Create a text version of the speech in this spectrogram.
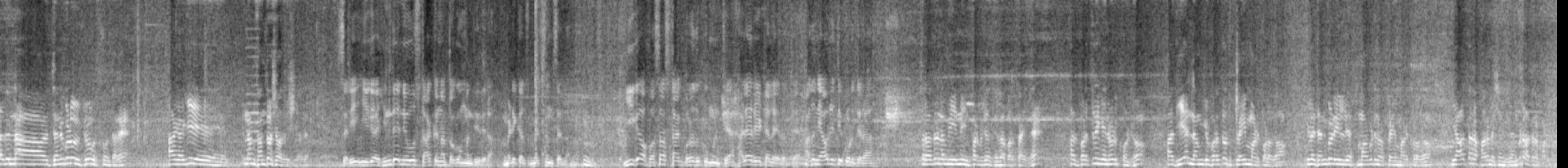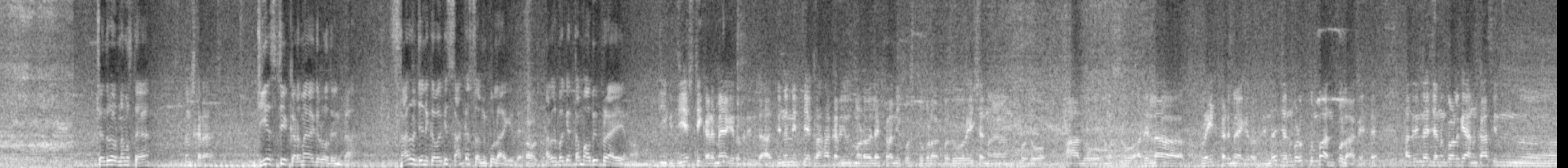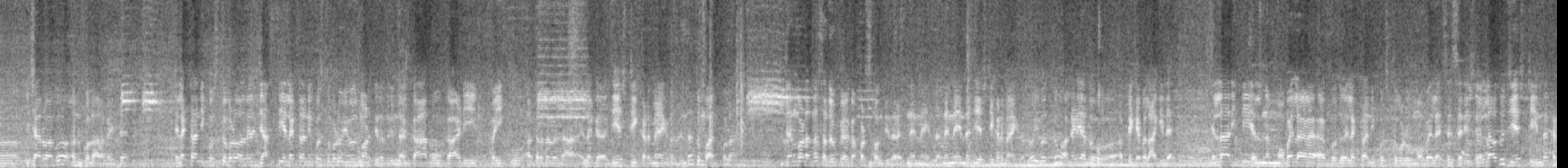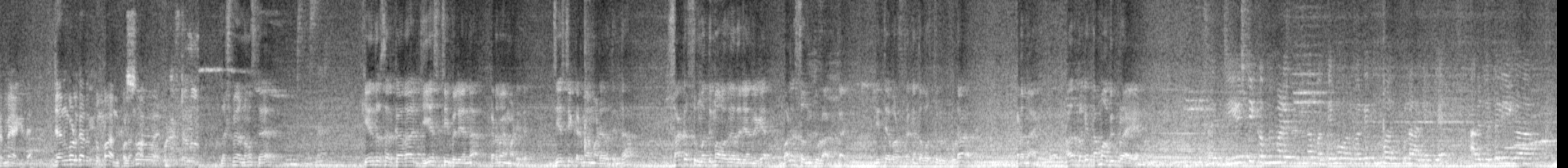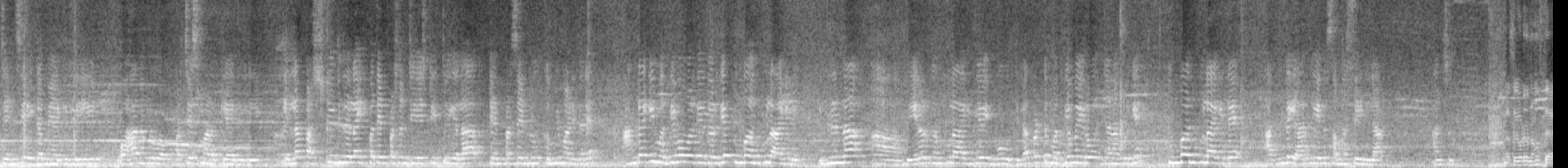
ಅದನ್ನು ಜನಗಳು ಉಪಯೋಗಿಸ್ಕೊತಾರೆ. ಹಾಗಾಗಿ ನಮ್ಗೆ ಸಂತೋಷವಾದ ವಿಷಯ ಅದೇ. ಸರಿ ಈಗ ಹಿಂದೆ ನೀವು ಸ್ಟಾಕನ್ನು ತೊಗೊಂಬಂದಿದ್ದೀರಾ ಮೆಡಿಕಲ್ಸ್ ಮೆಡಿಸಿನ್ಸ್ ಎಲ್ಲ ಈಗ ಹೊಸ ಸ್ಟಾಕ್ ಬರೋದಕ್ಕೂ ಮುಂಚೆ ಹಳೆ ರೇಟೆಲ್ಲ ಇರುತ್ತೆ. ಅದನ್ನು ಯಾವ ರೀತಿ ಕೊಡ್ತೀರಾ? ಸರ್ ಅದು ನಮಗೆ ಇನ್ನೂ ಇನ್ಫಾರ್ಮೇಷನ್ಸ್ ಎಲ್ಲ ಬರ್ತಾ ಇದೆ. ಅದು ಬರ್ತಿದಂಗೆ ನೋಡಿಕೊಂಡು ಅದು ಏನು ನಮಗೆ ಬರುತ್ತೋ ಅದು ಕ್ಲೈಮ್ ಮಾಡ್ಕೊಳ್ಳೋದು ಇಲ್ಲ ಜನಗಳು ಇಲ್ಲಿ ಮಾಡಿಬಿಟ್ಟು ನಾವು ಕ್ಲೈಮ್ ಮಾಡ್ಕೊಳ್ಳೋದು ಯಾವ ಥರ ಫಾರ್ಮೇಷನ್ ಇದೆ ಅಂದ್ಬಿಟ್ಟು ಆ ಥರ ಮಾಡ್ಕೊಳ್ಳೋದು. ಚಂದ್ರ ಅವ್ರು ನಮಸ್ತೆ. ನಮಸ್ಕಾರ. ಜಿ ಎಸ್ ಟಿ ಕಡಿಮೆ ಆಗಿರೋದ್ರಿಂದ ಸಾರ್ವಜನಿಕವಾಗಿ ಸಾಕಷ್ಟು ಅನುಕೂಲ ಆಗಿದೆ. ಹೌದು. ಅದ್ರ ಬಗ್ಗೆ ತಮ್ಮ ಅಭಿಪ್ರಾಯ ಏನು? ಈಗ ಜಿ ಎಸ್ ಟಿ ಕಡಿಮೆ ಆಗಿರೋದ್ರಿಂದ ದಿನನಿತ್ಯ ಗ್ರಾಹಕರು ಯೂಸ್ ಮಾಡೋ ಎಲೆಕ್ಟ್ರಾನಿಕ್ ವಸ್ತುಗಳಾಗ್ಬೋದು ರೇಷನ್ ಆಗ್ಬೋದು ಹಾಲು ಮೊಸರು ಅದೆಲ್ಲ ರೇಟ್ ಕಡಿಮೆ ಆಗಿರೋದ್ರಿಂದ ಜನಗಳಿಗೆ ತುಂಬ ಅನುಕೂಲ ಆಗೈತೆ. ಅದರಿಂದ ಜನಗಳಿಗೆ ಹಣಕಾಸಿನ ವಿಚಾರವಾಗೂ ಅನುಕೂಲ ಆಗೈತೆ. ಎಲೆಕ್ಟ್ರಾನಿಕ್ ವಸ್ತುಗಳು ಅದರಲ್ಲಿ ಜಾಸ್ತಿ ಎಲೆಕ್ಟ್ರಾನಿಕ್ ವಸ್ತುಗಳು ಯೂಸ್ ಮಾಡ್ತಿರೋದ್ರಿಂದ ಕಾರು ಗಾಡಿ ಬೈಕು ಆ ಥರದವೆಲ್ಲ ಎಲ್ಲ ಜಿ ಎಸ್ ಟಿ ಕಡಿಮೆ ಆಗಿರೋದ್ರಿಂದ ತುಂಬ ಅನುಕೂಲ ಆಗಿದೆ ಜನಗಳನ್ನ ಸದುಪಯೋಗ ಪಡಿಸ್ಕೊತಿದ್ದಾರೆ ನಿನ್ನೆಯಿಂದ. ನಿನ್ನೆಯಿಂದ ಜಿ ಎಸ್ ಟಿ ಕಡಿಮೆ ಆಗಿರೋದು. ಇವತ್ತು ಆಲ್ರೆಡಿ ಅದು ಅಪ್ಲಿಕೇಬಲ್ ಆಗಿದೆ. ಎಲ್ಲ ರೀತಿ ಎಲ್ಲ ನಮ್ಮ ಮೊಬೈಲ್ ಆಗ್ಬೋದು ಎಲೆಕ್ಟ್ರಾನಿಕ್ ವಸ್ತುಗಳು ಮೊಬೈಲ್ ಅಸೆಸರೀಸ್ ಎಲ್ಲದೂ ಜಿ ಎಸ್ ಟಿಯಿಂದ ಕಡಿಮೆ ಆಗಿದೆ. ಜನಗಳ್ಗೆ ಅದು ತುಂಬ ಅನುಕೂಲನೂ ಆಗ್ತಾ ಇದೆ. ಲಕ್ಷ್ಮಿ ನಮಸ್ತೆ. ನಮಸ್ತೆ ಸರ್. ಕೇಂದ್ರ ಸರ್ಕಾರ ಜಿ ಎಸ್ ಟಿ ಬೆಲೆಯನ್ನು ಕಡಿಮೆ ಮಾಡಿದೆ. ಜಿ ಎಸ್ ಟಿ ಕಡಿಮೆ ಮಾಡಿರೋದ್ರಿಂದ ಸಾಕಷ್ಟು ಮಧ್ಯಮ ವರ್ಗದ ಜನರಿಗೆ ಭಾಳಷ್ಟು ಅನುಕೂಲ ಆಗ್ತಾ ಇದೆ. ನಿತ್ಯ ಬಳಸ್ತಕ್ಕಂಥ ವಸ್ತುಗಳು ಕೂಡ ಕಡಿಮೆ ಆಗಿದೆ. ಅದ್ರ ಬಗ್ಗೆ ತಮ್ಮ ಅಭಿಪ್ರಾಯ ಏನು? ಜಿ ಎಸ್ ಟಿ ಕಮ್ಮಿ ಮಾಡಿರೋದ್ರಿಂದ ಮಧ್ಯಮ ವರ್ಗಕ್ಕೆ ತುಂಬ ಅನುಕೂಲ ಆಗೈತೆ ಅದ್ರ ಜೊತೆಲಿ ಈಗ ಜೆನ್ಸಿ ಐಟಮೇ ಆಗಿರಲಿ, ವಾಹನಗಳು ಪರ್ಚೇಸ್ ಮಾಡೋಕ್ಕೆ ಆಗಿರಲಿ, ಎಲ್ಲ ಫಸ್ಟ್ ಇದ್ದಿದ್ದೆಲ್ಲ ಇಪ್ಪತ್ತೆಂಟು ಪರ್ಸೆಂಟ್ ಜಿ ಎಸ್ ಟಿ ಇತ್ತು, ಈಗೆಲ್ಲ ಟೆನ್ ಪರ್ಸೆಂಟು ಕಮ್ಮಿ ಮಾಡಿದ್ದಾರೆ. ಹಂಗಾಗಿ ಮಧ್ಯಮ ವರ್ಗದವರಿಗೆ ತುಂಬ ಅನುಕೂಲ ಆಗಿದೆ. ಇದರಿಂದ ಬೇರೆಯವ್ರಿಗೆ ಅನುಕೂಲ ಆಗಿದೆಯೋ ಇಲ್ವೋ ಗೊತ್ತಿಲ್ಲ ಬಟ್ ಮಧ್ಯಮ ಇರೋ ಜನಗಳಿಗೆ ತುಂಬ ಅನುಕೂಲ ಆಗಿದೆ. ಅದರಿಂದ ಯಾರಿಗೂ ಏನು ಸಮಸ್ಯೆ ಇಲ್ಲ ಅನ್ಸುತ್ತೆ. ನಸಗೌಡ ನಮಸ್ತೆ.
